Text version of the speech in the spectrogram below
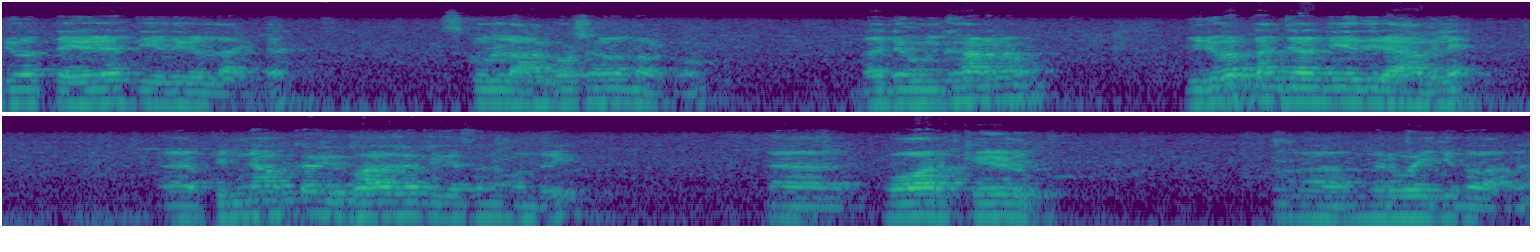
ഇരുപത്തേഴ് തീയതികളിലായിട്ട് സ്കൂളിൽ ആഘോഷങ്ങൾ നടക്കും. അതിന്റെ ഉദ്ഘാടനം ഇരുപത്തഞ്ചാം തീയതി രാവിലെ പിന്നോക്ക വിഭാഗ വികസന മന്ത്രി ഒ ആർ കേളു നിർവഹിക്കുന്നതാണ്.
